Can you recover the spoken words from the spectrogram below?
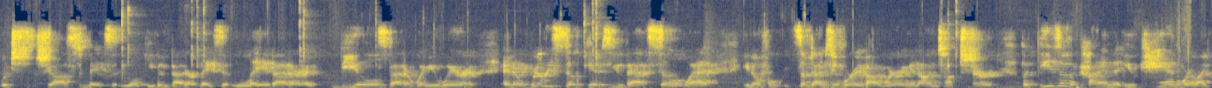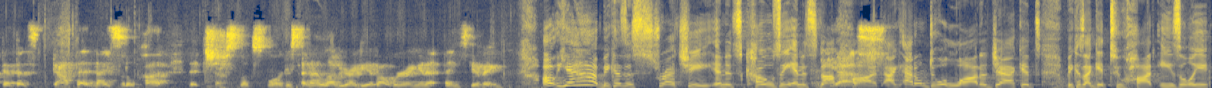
which just makes it look even better. It makes it lay better. It feels better when you wear it. And it really still gives you that silhouette you know, for sometimes you worry about wearing an untucked shirt, but these are the kind that you can wear like that. That's got that nice little cut that just looks gorgeous. And I love your idea about wearing it at Thanksgiving. Oh yeah, because it's stretchy and it's cozy and it's not yes. hot. I, I don't do a lot of jackets because I get too hot easily.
